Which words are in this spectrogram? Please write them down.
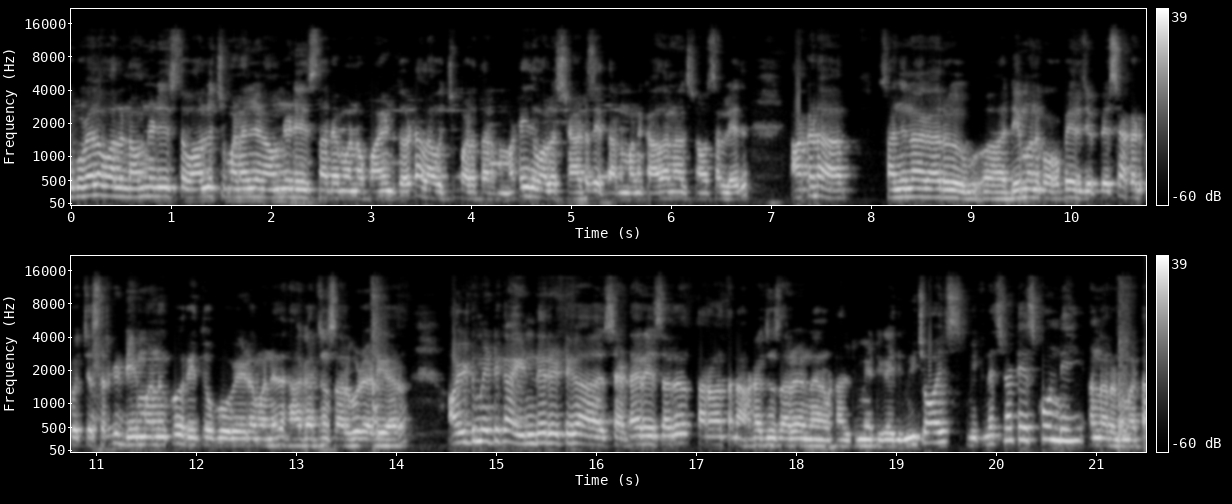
ఒకవేళ వాళ్ళు నామినేట్ చేస్తే వాళ్ళు వచ్చి మనల్ని నామినేట్ చేస్తారేమో అన్న పాయింట్ తోటి అలా వచ్చి పడతారు అనమాట ఇది వాళ్ళ స్ట్రాటజీ అవుతారు మనకు కాదనాల్సిన అవసరం లేదు. అక్కడ సంజన గారు డీమన్కు ఒక పేరు చెప్పేసి అక్కడికి వచ్చేసరికి డీమన్కు రీతుకు వేయడం అనేది నాగార్జున సార్ కూడా అడిగారు. అల్టిమేట్గా ఇండైరెక్ట్గా సెటైర్ వేశారు. తర్వాత నాగార్జున సార్ అన్నారు అల్టిమేట్గా ఇది మీ చాయిస్ మీకు నచ్చినట్టు వేసుకోండి అన్నారు అనమాట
